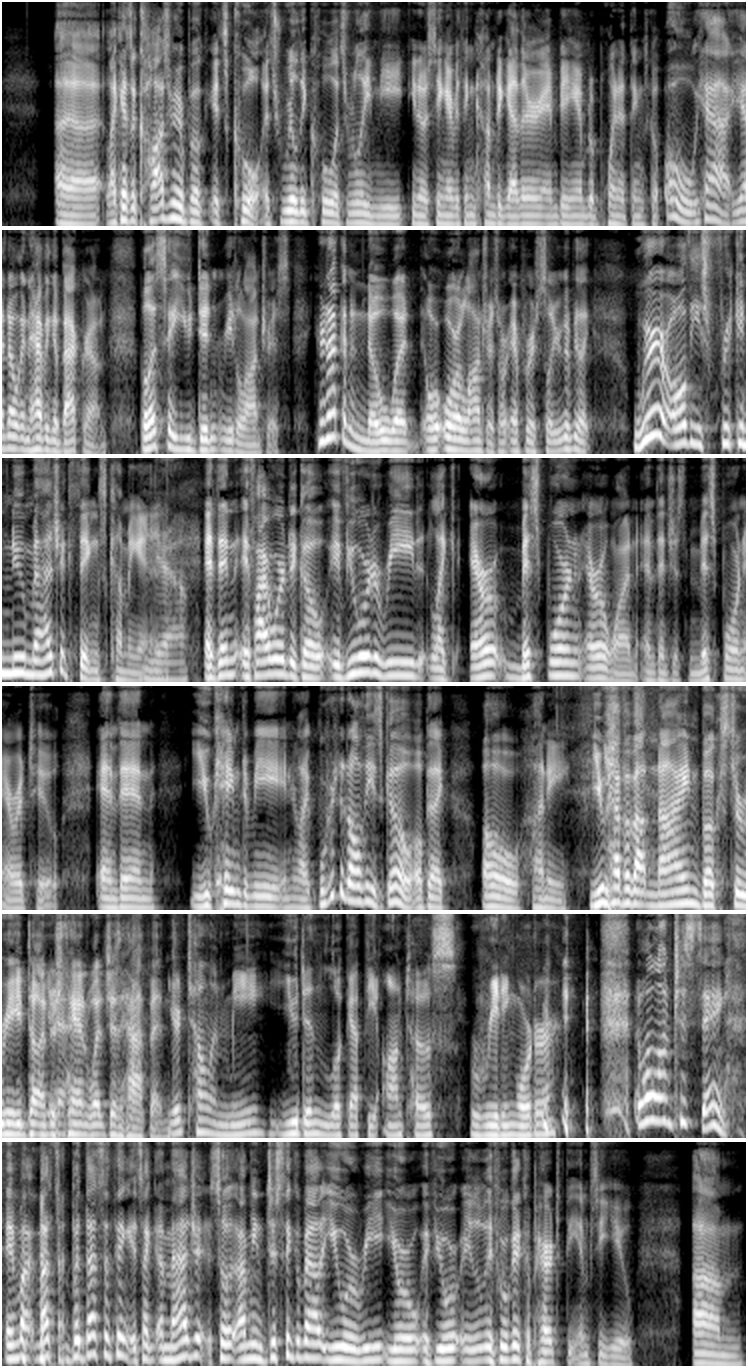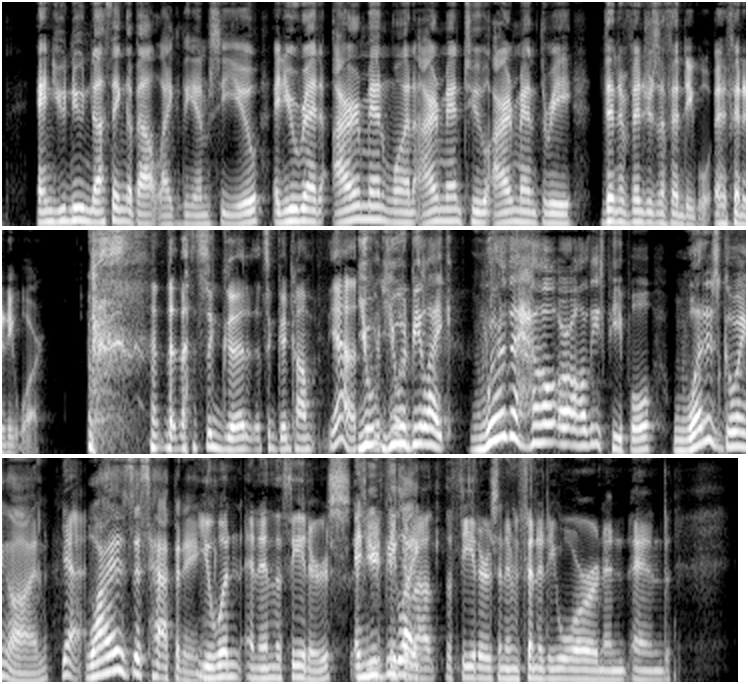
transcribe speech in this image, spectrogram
uh like as a Cosmere book, it's cool. It's really cool. It's really neat, you know, seeing everything come together and being able to point at things, go, oh yeah, yeah, no, and having a background. But let's say you didn't read Elantris. You're not gonna know what or, or Elantris or Emperor Soul, you're gonna be like, where are all these freaking new magic things coming in? Yeah. And then if I were to go, if you were to read like Era Mistborn Era One and then just Mistborn Era Two, and then you came to me and you're like, where did all these go? I'll be like, oh honey you have about nine books to read to understand yeah. what just happened. You're telling me you didn't look at the ontos reading order? Well i'm just saying and my, my, but that's the thing it's like imagine so i mean just think about it you were re you were if you were if we were going to compare it to the mcu um and you knew nothing about like the mcu and you read iron man 1 iron man 2 iron man 3 then avengers infinity, infinity war that's a good. That's a good com. Yeah, you you would be like, where the hell are all these people? What is going on? Yeah, why is this happening? You wouldn't, and in the theaters, and you'd you be like, the theaters and Infinity War and and and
